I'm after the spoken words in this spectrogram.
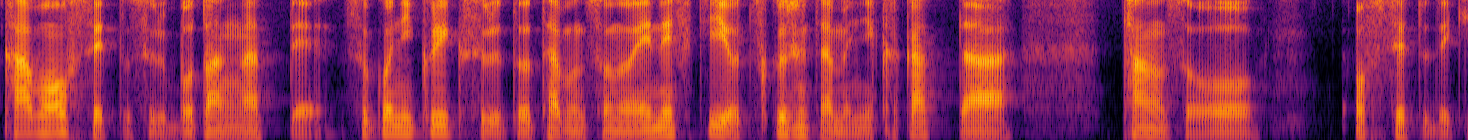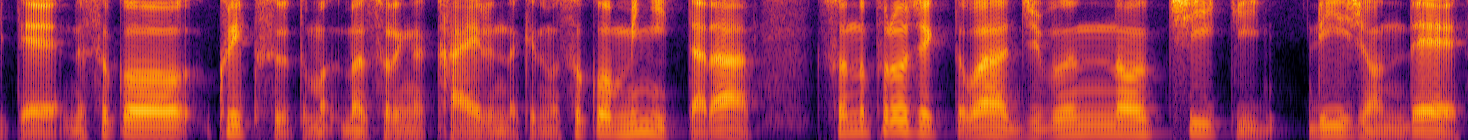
カーボンオフセットするボタンがあって、そこにクリックすると多分その NFT を作るためにかかった炭素をオフセットできてでそこをクリックすると、まあ、それが買えるんだけどもそこを見に行ったらそのプロジェクトは自分の地域リージョンで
